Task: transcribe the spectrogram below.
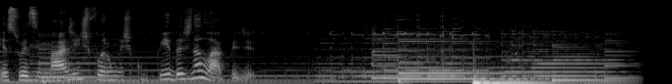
e suas imagens foram esculpidas na lápide.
